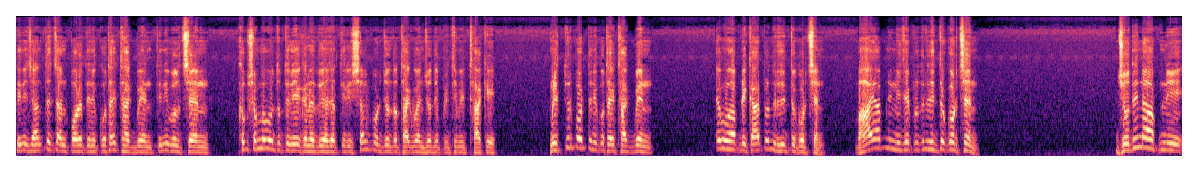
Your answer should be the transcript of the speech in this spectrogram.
তিনি জানতে চান পরে তিনি কোথায় থাকবেন। তিনি বলছেন, খুব সম্ভবত তিনি এখানে দুই সাল পর্যন্ত থাকবেন যদি পৃথিবীর থাকে। মৃত্যুর পর তিনি কোথায় থাকবেন এবং আপনি কার প্রতিনিধিত্ব করছেন? ভাই, আপনি নিজের প্রতিনিধিত্ব করছেন। যদি না আপনি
